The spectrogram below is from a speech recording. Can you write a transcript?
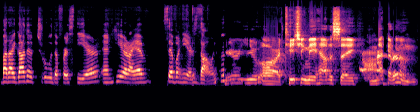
but I got it through the first year. And here I have seven years down. Here you are teaching me how to say macaron.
